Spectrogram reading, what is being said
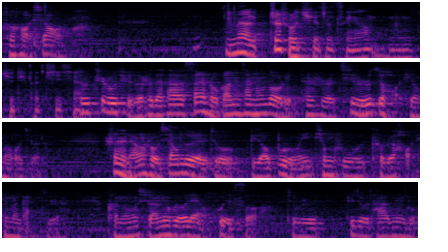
很好笑吗？那这首曲子怎样能具体的体现？就这首曲子是在他三首钢琴三重奏里，它是其实是最好听的，我觉得。剩下两首相对就比较不容易听出特别好听的感觉，可能旋律会有点晦涩，就是这就是他那种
